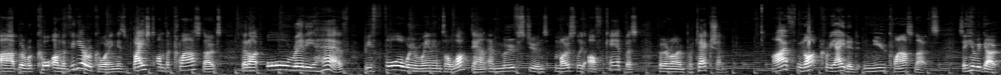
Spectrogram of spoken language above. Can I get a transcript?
uh, the record on the video recording is based on the class notes that I already have before we went into lockdown and moved students mostly off campus for their own protection. I've not created new class notes. So here we go.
